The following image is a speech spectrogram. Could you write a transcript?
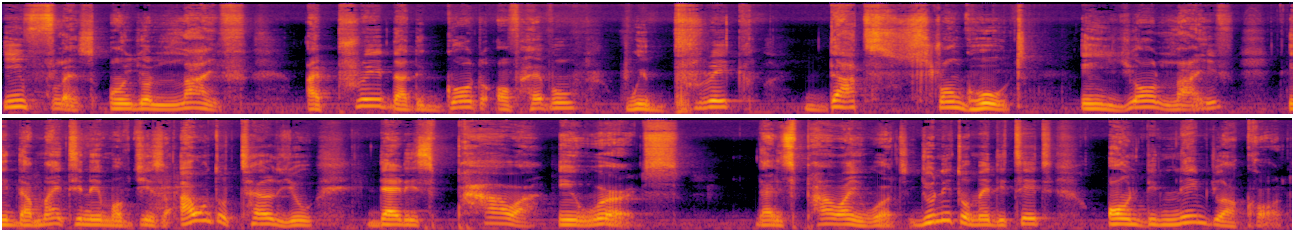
influence on your life. I pray that the God of heaven will break that stronghold in your life in the mighty name of Jesus. I want to tell you there is power in words. There is power in words. You need to meditate on the name you are called.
